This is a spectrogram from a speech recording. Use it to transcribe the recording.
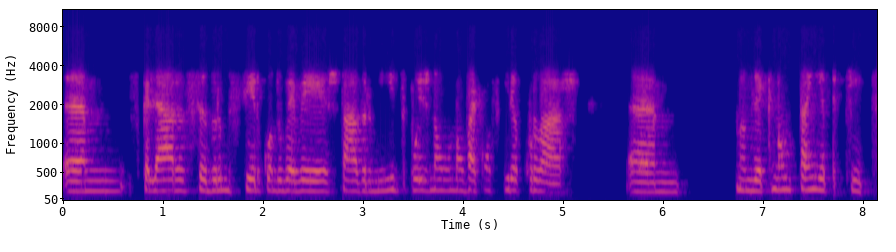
um, se calhar se adormecer quando o bebê está a dormir, depois não, não vai conseguir acordar. Um, uma mulher que não tem apetite,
